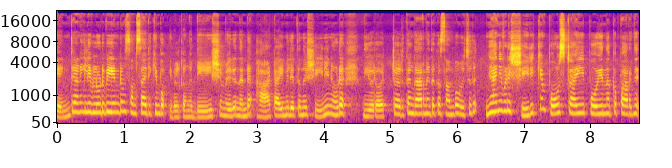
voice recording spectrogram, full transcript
കെന്റ് ആണെങ്കിൽ ഇവളോട് വീണ്ടും സംസാരിക്കുമ്പോൾ ഇവൾക്ക് അങ്ങ് ദേഷ്യം വരുന്നുണ്ട്. ആ ടൈമിൽ എത്തുന്ന ഷീനിനോട് നീ ഒരൊറ്റ ഒരുത്തം കാരണം ഇതൊക്കെ സംഭവിച്ചത്? ഞാനിവിടെ ശരിക്കും പോസ്റ്റായി പോയി എന്നൊക്കെ പറഞ്ഞ്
